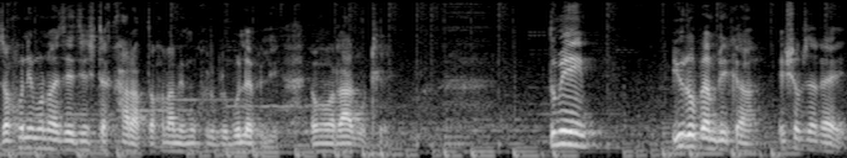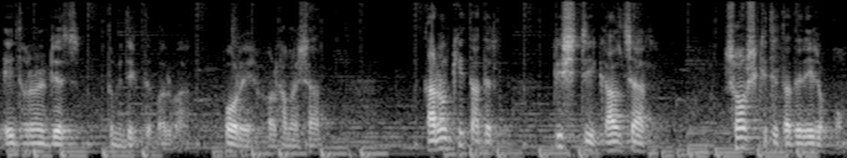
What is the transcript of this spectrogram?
যখনই মনে হয় যে জিনিসটা খারাপ, তখন আমি মুখের উপরে বলে ফেলি এবং আমার রাগ ওঠে। তুমি ইউরোপ, আমেরিকা এসব জায়গায় এই ধরনের ড্রেস তুমি দেখতে পারবা পরে হর হামেশা। কারণ কি? তাদের কৃষ্টি কালচার সংস্কৃতি তাদের এইরকম।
